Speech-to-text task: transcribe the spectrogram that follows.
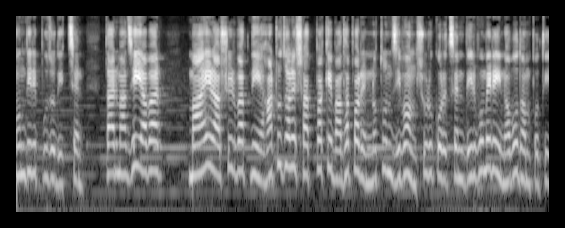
মন্দিরে পুজো দিচ্ছেন। তার মাঝেই আবার মায়ের আশীর্বাদ নিয়ে হাঁটু জলে সাত পাকে বাঁধা পড়েন নতুন জীবন শুরু করেছেন বীরভূমের এই নবদম্পতি।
